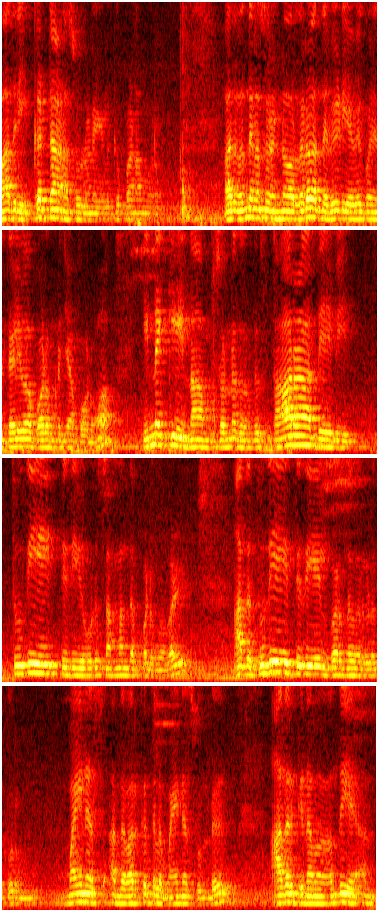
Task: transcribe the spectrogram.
மாதிரி இக்கட்டான சூழ்நிலைகளுக்கு பணம் வரும். அது வந்து என்ன சொல்ல இன்னொரு தடவை அந்த வீடியோவை கொஞ்சம் தெளிவாக போட முடிஞ்சால் போடுவோம். இன்னைக்கு நாம் சொன்னது வந்து தாராதேவி துதியை திதியோடு சம்பந்தப்படுபவள். அந்த துதியை திதியில் பிறந்தவர்களுக்கு ஒரு மைனஸ் அந்த வர்க்கத்தில் மைனஸ் உண்டு. அதற்கு நம்ம வந்து அந்த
